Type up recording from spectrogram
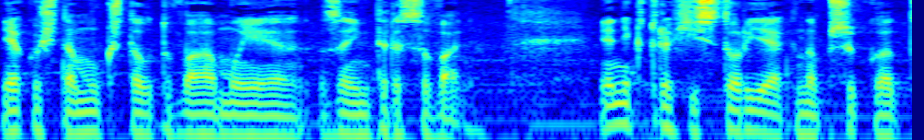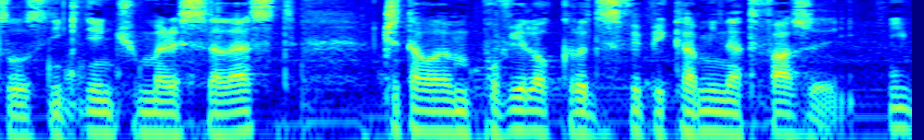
jakoś tam ukształtowała moje zainteresowania. Ja niektóre historie, jak na przykład o zniknięciu Mary Celeste, czytałem powielokroć z wypiekami na twarzy i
